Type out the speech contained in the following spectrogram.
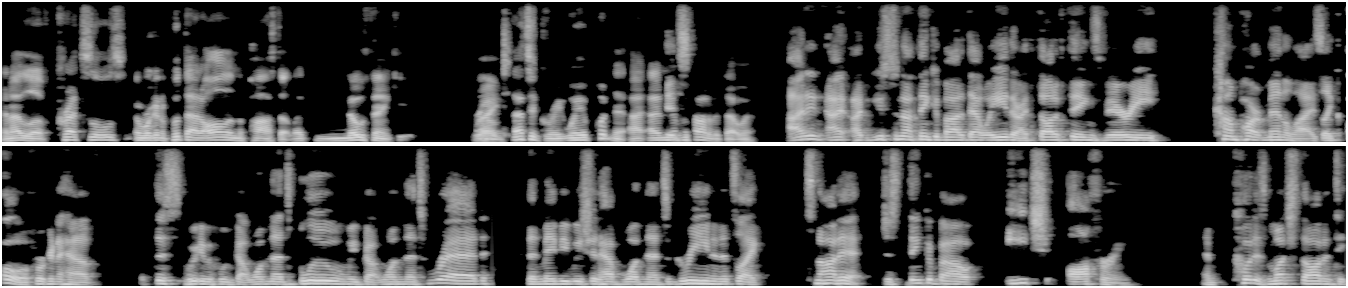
and I love pretzels and we're gonna put that all in the pasta. Like, no thank you. Um, that's a great way of putting it. I, I never It's- thought of it that way. I didn't, I, I used to not think about it that way either. I thought of things very compartmentalized, like, oh, if we're going to have if this, if we've got one that's blue and we've got one that's red, then maybe we should have one that's green. And it's like, it's not it. Just think about each offering and put as much thought into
